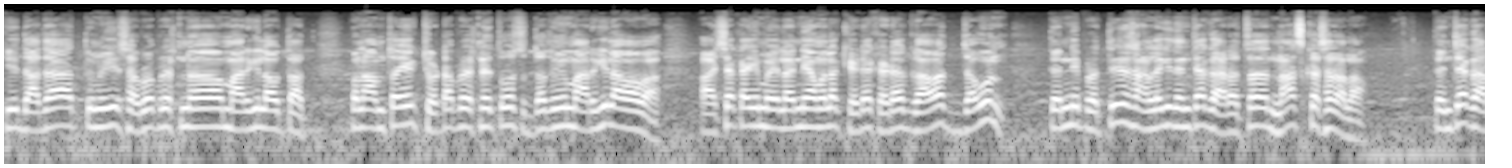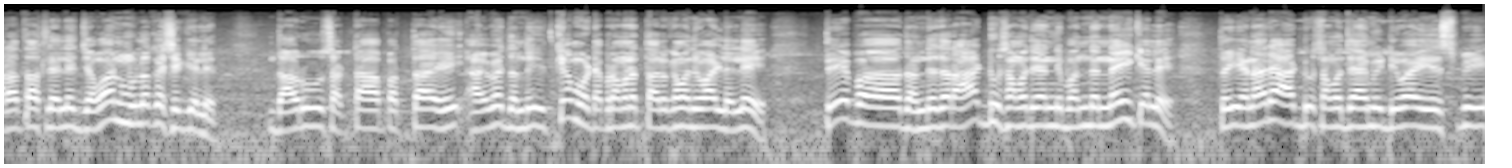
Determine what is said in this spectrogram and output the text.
की दादा तुम्ही सर्व प्रश्न मार्गी लावतात पण आमचा एक छोटा प्रश्न आहे तो सुद्धा तुम्ही मार्गी लावावा. अशा काही महिलांनी आम्हाला खेड्या गावात जाऊन त्यांनी प्रत्यक्ष सांगलं की त्यांच्या घराचा नाश कसा झाला. त्यांच्या घरात असलेले जवान मुलं कसे गेलेत? दारू सट्टा पत्ता हे अवैध धंदे इतक्या मोठ्या प्रमाणात तालुक्यामध्ये वाढलेले आहे. ते ब धंदे जर आठ दिवसामध्ये यांनी बंद नाही केले तर येणाऱ्या आठ दिवसामध्ये आम्ही D Y S P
